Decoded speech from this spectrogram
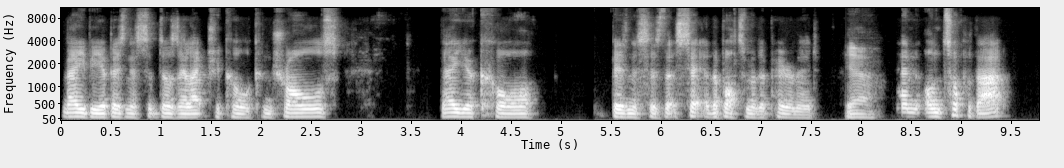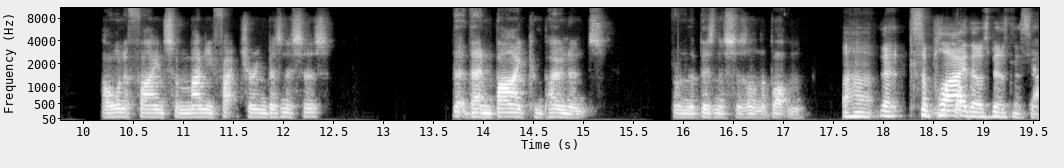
maybe a business that does electrical controls. They're your core businesses that sit at the bottom of the pyramid. Yeah. And on top of that, I want to find some manufacturing businesses that then buy components from the businesses on the bottom. Uh-huh. That supply got, those businesses yeah.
